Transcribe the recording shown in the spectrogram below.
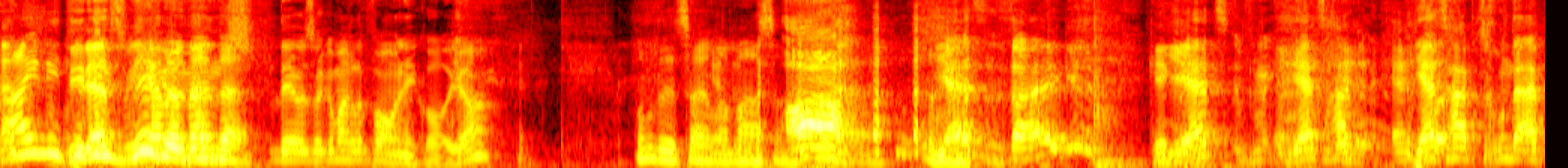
I need to Die be bigger than Mensch, that der was er gemacht hat von Nicole, ja? um die Zeilen maßen Ah! Jetzt, sag. Jetzt, jetzt hat, jetzt hat sich um der Ich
